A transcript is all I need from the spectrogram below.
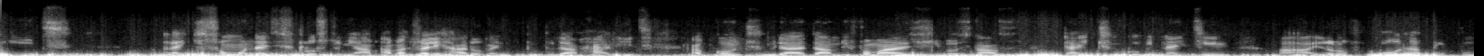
it like someone that is close to me. I've, I've actually heard of and people that have had it. I've gone through that. Um, the former of staff died through COVID nineteen. Uh, a lot of other people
